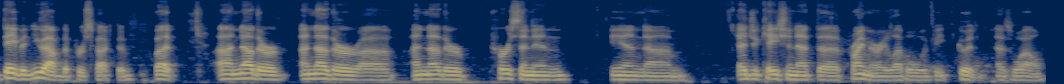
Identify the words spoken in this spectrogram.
david you have the perspective but another another uh another person in in um education at the primary level would be good as well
